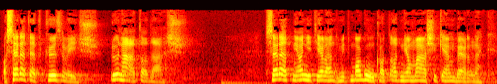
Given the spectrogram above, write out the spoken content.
A szeretet közlés, önátadás. Szeretni annyit jelent, mint magunkat adni a másik embernek.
